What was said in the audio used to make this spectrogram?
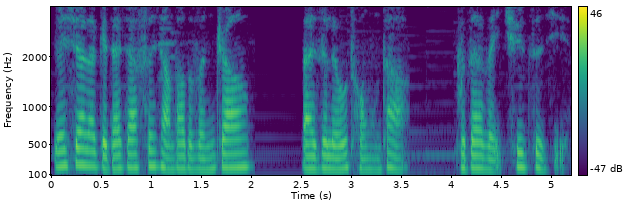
袁熙来给大家分享到的文章，来自刘同的《不再委屈自己》。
